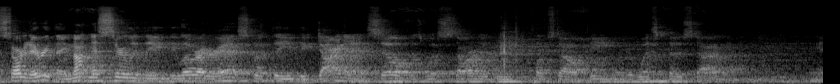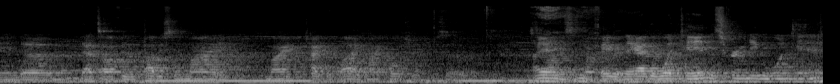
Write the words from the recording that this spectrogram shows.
started everything. Not necessarily the, the Lowrider S, but the, the Dyna itself is what started the club style theme or the West Coast styling. And um, that's obviously my my type of bike, my culture. So this I- is my favorite. They have the 110, the Screaming Eagle 110.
